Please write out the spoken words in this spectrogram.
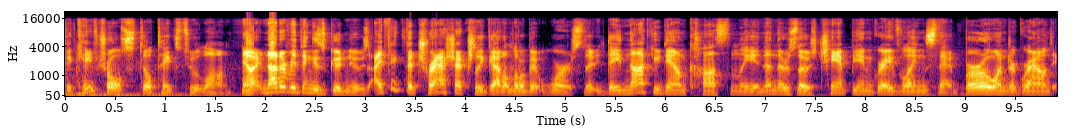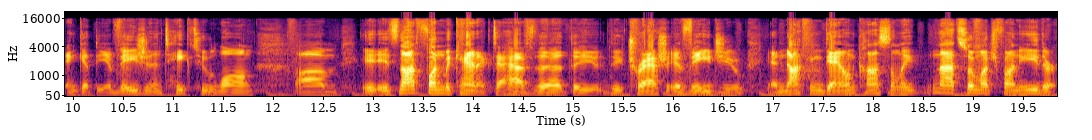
The cave troll still takes too long. Now, not everything is good news. I think the trash actually got a little bit worse. They, they knock you down constantly, and then there's those champion gravelings that burrow underground and get the evasion and take too long. Um, it, it's not fun mechanic to have the, the, the trash evade you, and knocking down constantly, not so much fun either.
